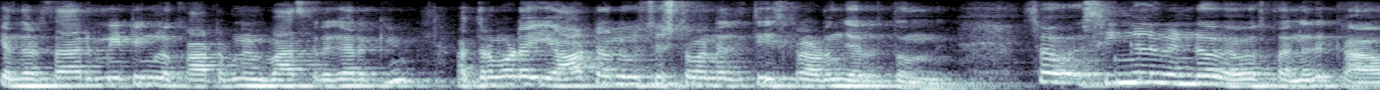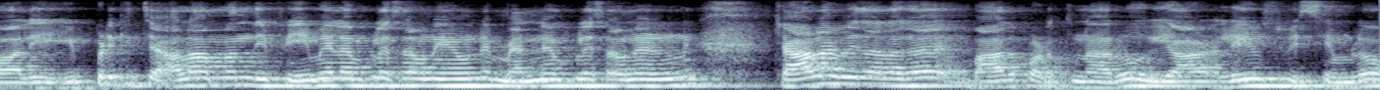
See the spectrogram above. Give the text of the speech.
కిందసారి మీటింగ్లో కాటమనేని భాస్కర్ గారికి అతను కూడా ఈ ఆటో లీవ్ సిస్టమ్ అనేది తీసుకురావడం జరుగుతుంది. సో సింగిల్ విండో వ్యవస్థ అనేది కావాలి. ఇప్పటికి చాలామంది ఫీమేల్ ఎంప్లాయీస్ అవనివ్వండి మెన్ ఎంప్లాయీస్ అవనివ్వండి చాలా విధాలుగా బాధపడుతున్నారు ఈ లీవ్స్ విషయంలో.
